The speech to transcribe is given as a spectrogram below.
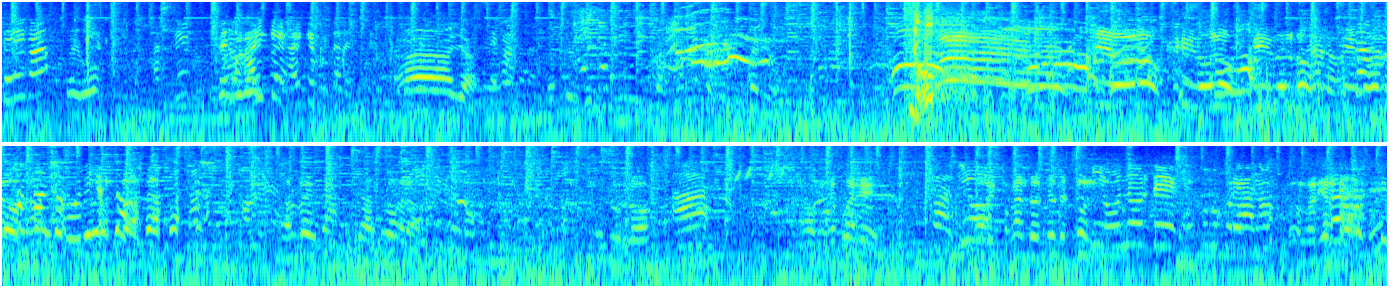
Pega así, pero hay que, hay que apretar este. Ah, ya. ídolo, ¡Cuánto bonito! A ver, ya, sobra. Turno. Ah, Ahora se puede. ah, enfocando el del sol. mi como coreano. Con Mariana. Sí,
